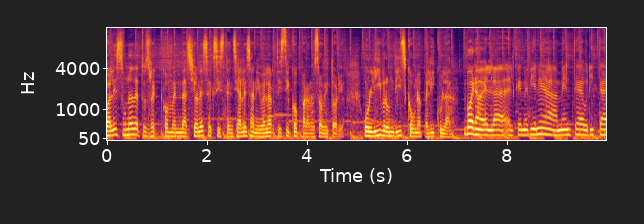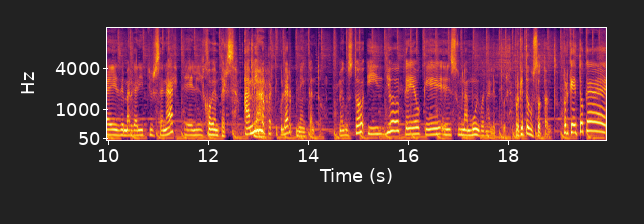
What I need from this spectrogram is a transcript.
¿Cuál es una de tus recomendaciones existenciales a nivel artístico para nuestro auditorio? ¿Un libro, un disco, una película? Bueno, el, que me viene a mente ahorita es de Margarit Yourcenar, El joven persa. A mí en lo particular me encantó me gustó y yo creo que es una muy buena lectura. ¿Por qué te gustó tanto? Porque toca,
